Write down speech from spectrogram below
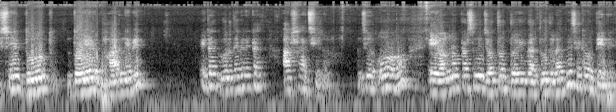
সে দুধ, দইয়ের ভার নেবে। এটা গুরুদেবের একটা আশা ছিল যে ও এই অন্নপ্রাশনে যত দই বা দুধ লাগবে সেটা ও দেবে।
